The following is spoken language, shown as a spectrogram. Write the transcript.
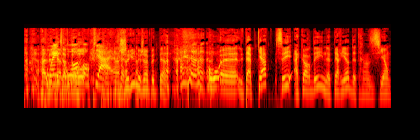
à Point l'étape 3 trois. pour Pierre. Je ris, mais j'ai un peu de peine. Au, euh, l'étape 4, c'est accorder une période de transition.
